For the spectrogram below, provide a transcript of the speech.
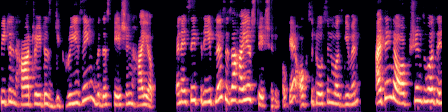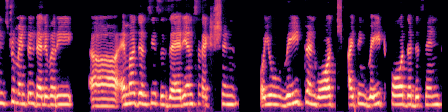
Fetal heart rate is decreasing with the station high up. When I say 3 plus, is a higher station. Okay, oxytocin was given. I think the options was instrumental delivery, uh, emergency cesarean section, or you wait and watch. I think wait for the descent.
